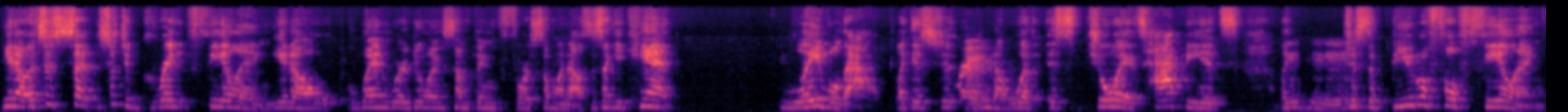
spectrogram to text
You know, it's just such, such a great feeling. You know, when we're doing something for someone else, it's like you can't label that. Like it's just right. you know what it's joy, it's happy, it's like mm-hmm. just a beautiful feeling.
